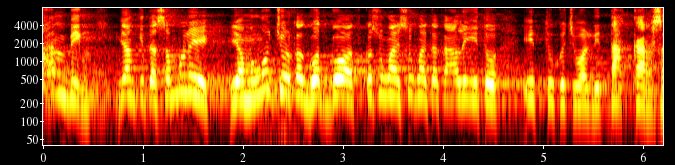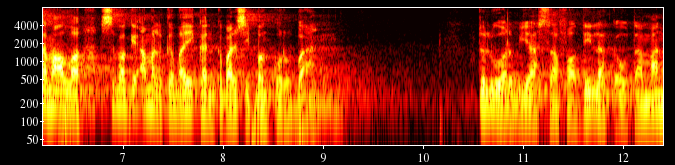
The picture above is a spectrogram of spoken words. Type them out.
kambing yang kita sembelih yang mengucur ke got-got ke sungai-sungai ke kali itu. Itu kecuali ditakar sama Allah sebagai amal kebaikan kepada si pengkurban. Itu luar biasa fadilah keutamaan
